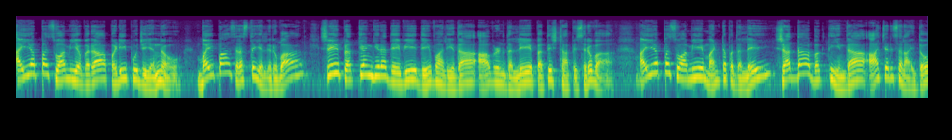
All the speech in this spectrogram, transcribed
ಅಯ್ಯಪ್ಪ ಸ್ವಾಮಿಯವರ ಪಡಿಪೂಜೆಯನ್ನು ಬೈಪಾಸ್ ರಸ್ತೆಯಲ್ಲಿರುವ ಶ್ರೀ ಪ್ರತ್ಯಂಗಿರ ದೇವಿ ದೇವಾಲಯದ ಆವರಣದಲ್ಲಿ ಪ್ರತಿಷ್ಠಾಪಿಸಿರುವ ಅಯ್ಯಪ್ಪ ಸ್ವಾಮಿ ಮಂಟಪದಲ್ಲಿ ಶ್ರದ್ಧಾ ಭಕ್ತಿಯಿಂದ ಆಚರಿಸಲಾಯಿತು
